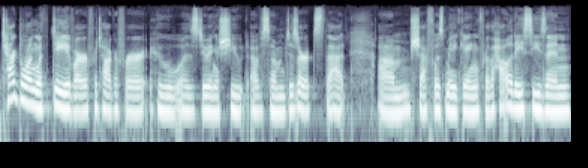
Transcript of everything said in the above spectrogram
tagged along with Dave, our photographer, who was doing a shoot of some desserts that um, Chef was making for the holiday season.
